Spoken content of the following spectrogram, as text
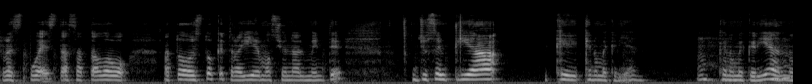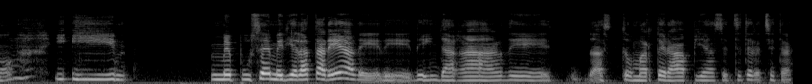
respuestas a todo, a todo esto que traía emocionalmente, yo sentía que, que no me querían, que no me querían, ¿no? Y, y me puse, me di a la tarea de, de, de indagar, de tomar terapias, etcétera, etcétera,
